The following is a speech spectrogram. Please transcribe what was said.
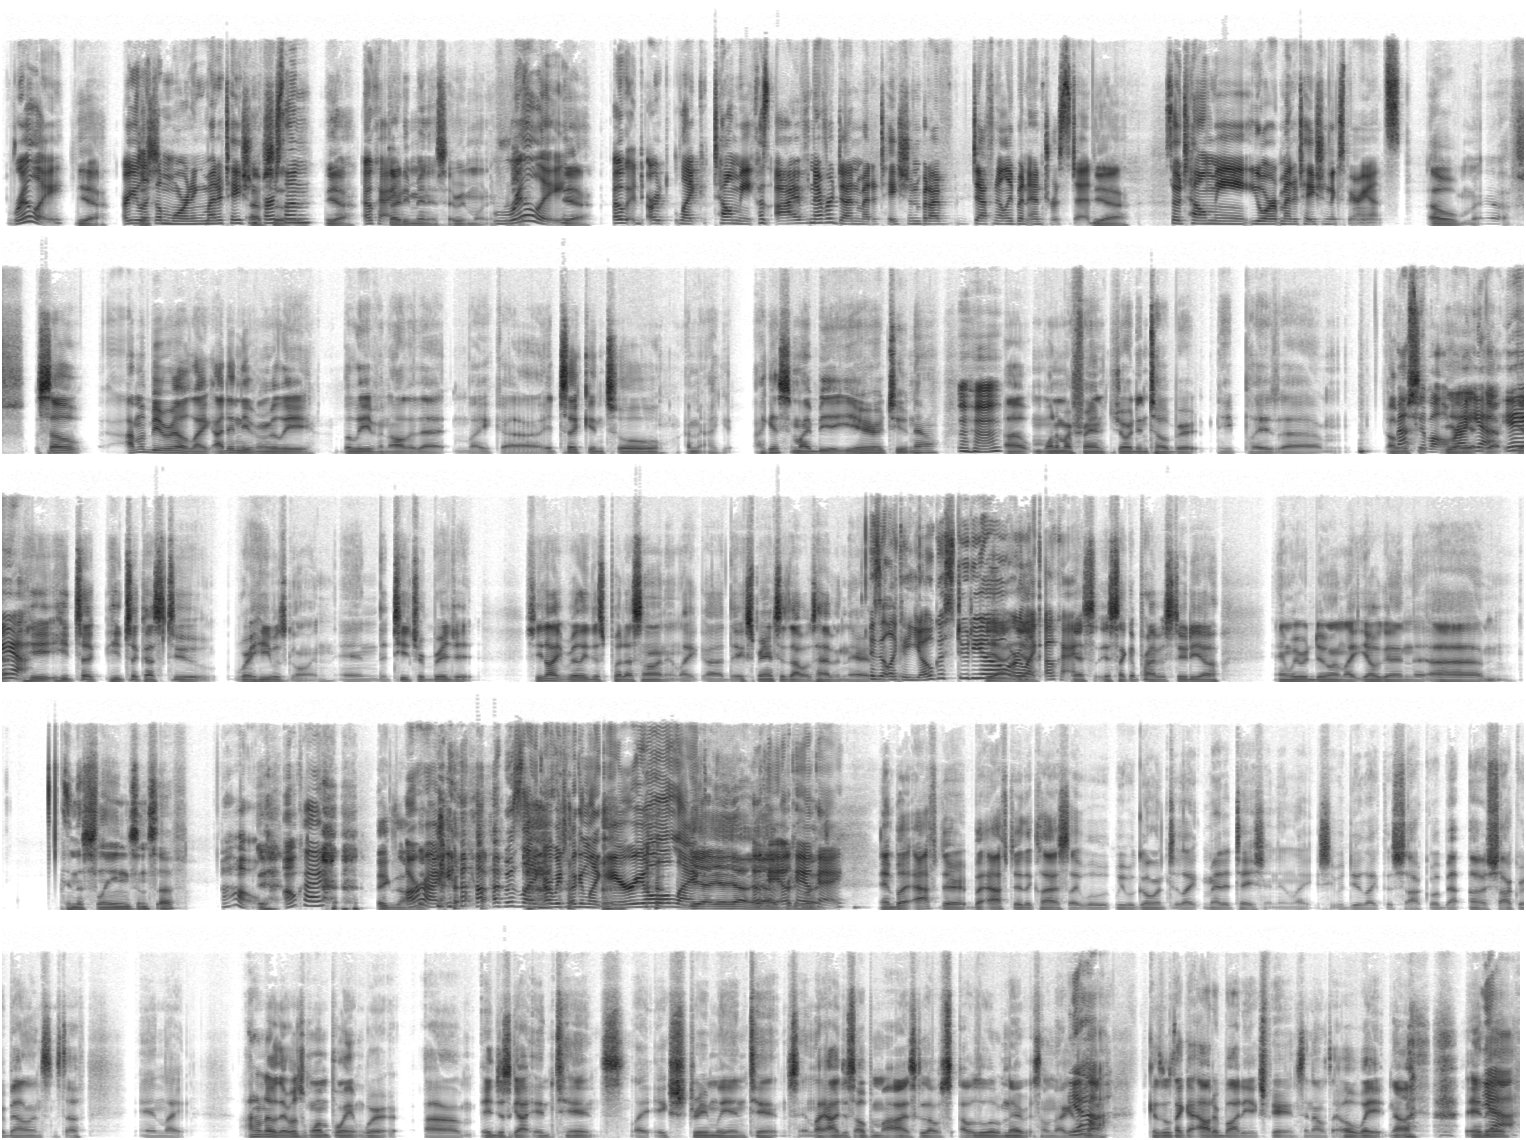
Really? Yeah. Are you Just- like a morning meditation Absolutely. person? Yeah. Okay. 30 minutes every morning. for sure. Really? Yeah. Okay, or like tell me because I've never done meditation, but I've definitely been interested. Yeah. So tell me your meditation experience. Oh, man. So I'm going to be real. Like, I didn't even really believe in all of that. Like, uh, it took until, I mean, I, I guess it might be a year or two now. Mm-hmm. Uh, one of my friends, Jordan Tobert, he plays um, Basketball, right? Yeah, yeah, yeah, yeah. He he took he took us to where he was going, and the teacher Bridget, she like really just put us on, and like uh, the experiences I was having there. Is it like a yoga studio Yeah, or yeah. like okay? It's it's like a private studio, and we were doing like yoga in the um in the slings and stuff. Oh, Yeah. okay. Exotic. All right. I was like, are we talking like aerial? Like yeah, yeah, yeah. okay, yeah, okay, much. okay. And but after, but after the class, like we we would go into like meditation, and like she would do like the chakra ba- uh, chakra balance and stuff, and like I don't know, there was one point where um it just got intense, like extremely intense, and like I just opened my eyes because I was I was a little nervous. I'm not gonna Yeah. lie, because it was like an outer body experience, and I was like, oh wait, no, and then yeah.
